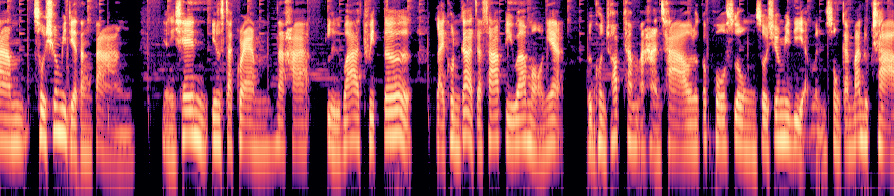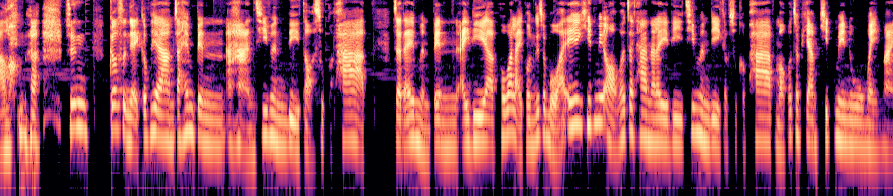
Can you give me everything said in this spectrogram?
ตามโซเชียลมีเดียต่างๆ อย่างเช่น Instagram นะคะ หรือว่า Twitter หลายคนก็อาจจะทราบดีว่าหมอเนี่ยเป็นคนชอบทำอาหารเช้า แล้วก็โพสต์ลงโซเชียลมีเดียเหมือนส่งการบ้านทุกเช้านะซึ่งก็ส่วนใหญ่ก็พยายามจะให้มันเป็นอาหารที่มันดีต่อสุขภาพ จะได้เหมือนเป็นไอเดีย เพราะว่าหลายคนก็จะบอกว่าเอ๊ะคิดไม่ออกว่าจะทานอะไรดีที่มันดีกับสุขภาพหมอก็จะพยายามคิดเมนูใหม่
